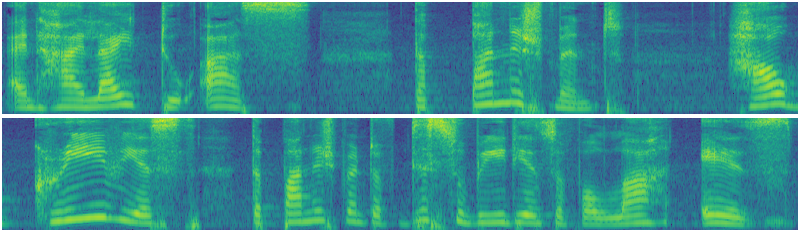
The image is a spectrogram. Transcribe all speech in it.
and highlight to us the punishment, how grievous the punishment of disobedience of Allah is.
